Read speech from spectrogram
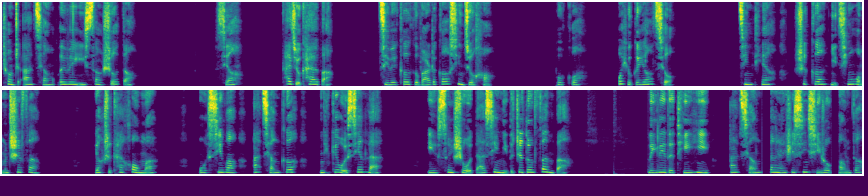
冲着阿强微微一笑，说道：“行。”开就开吧，几位哥哥玩的高兴就好。不过我有个要求，今天是哥你请我们吃饭，要是开后门，我希望阿强哥你给我先来，也算是我答谢你的这顿饭吧。黎黎的提议，阿强当然是欣喜若狂的，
